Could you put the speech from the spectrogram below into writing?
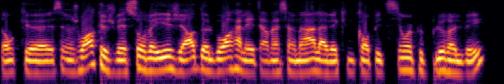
Donc, euh, c'est un joueur que je vais surveiller. J'ai hâte de le voir à l'international avec une compétition un peu plus relevée.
